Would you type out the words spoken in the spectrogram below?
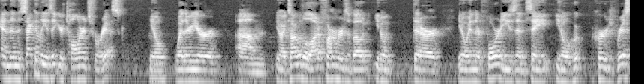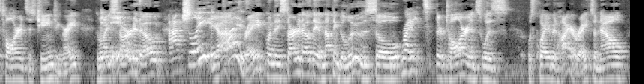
and then the secondly is that your tolerance for risk. You know whether you're um, you know I talk with a lot of farmers about you know that are you know in their 40s and say you know her, risk tolerance is changing right when It i started is. out Actually, it yeah does. right when they started out they had nothing to lose so Right. their tolerance was was quite a bit higher right so now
